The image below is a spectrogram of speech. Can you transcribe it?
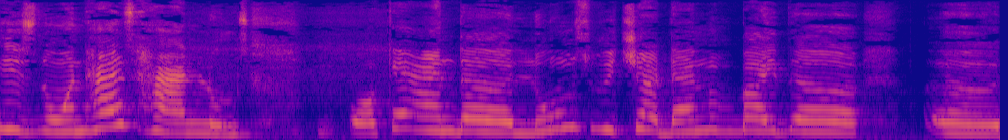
is known as hand looms. Okay and the looms which are done by the uh,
